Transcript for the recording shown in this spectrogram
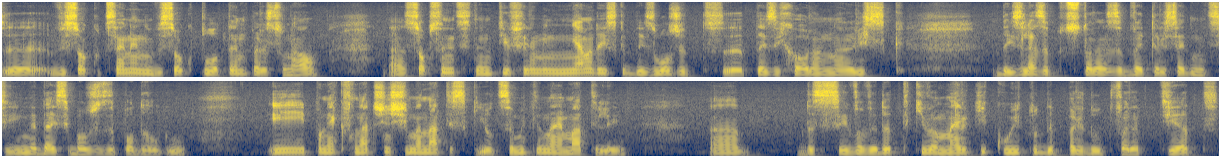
а, високо ценен и високо платен персонал, а, собствениците на тия фирми няма да искат да изложат а, тези хора на риск да излязат от стора за 2-3 седмици, не дай си Боже за по-дълго и по някакъв начин ще има натиски от самите наематели а, да се въведат такива мерки, които да предотвратят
